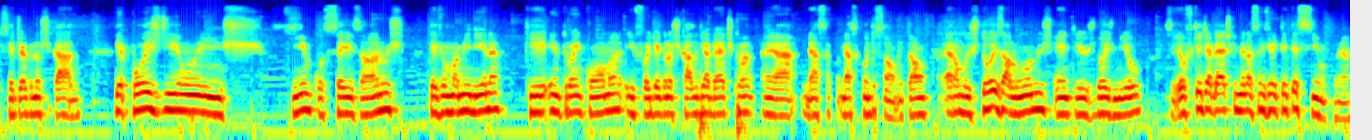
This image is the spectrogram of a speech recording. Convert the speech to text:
ser diagnosticado. Depois de uns 5, 6 anos, teve uma menina que entrou em coma e foi diagnosticada diabética é, nessa, nessa condição. Então, éramos dois alunos entre os 2 mil eu fiquei diabético em 1985, né?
